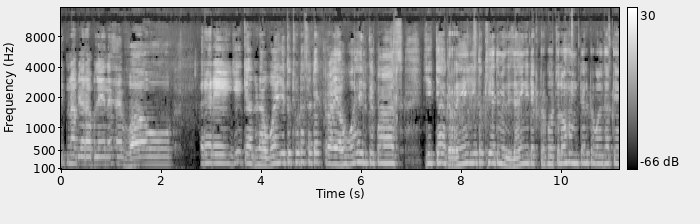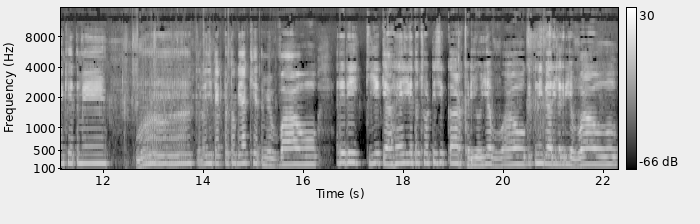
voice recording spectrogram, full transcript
कितना प्यारा प्लेन है। वाओ। अरे अरे, ये क्या खड़ा हुआ है? ये तो छोटा सा ट्रैक्टर आया हुआ है इनके पास। ये क्या कर रहे हैं? ये तो खेत में ले जाएँगे ट्रैक्टर को। चलो, हम ट्रैक्टर को ले जाते हैं खेत में। चलो, ये ट्रैक्टर तो गया खेत में। वाओ। अरे रे ये क्या है? ये तो छोटी सी कार खड़ी हुई है। वाओ, कितनी प्यारी लग रही है। वाओ।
